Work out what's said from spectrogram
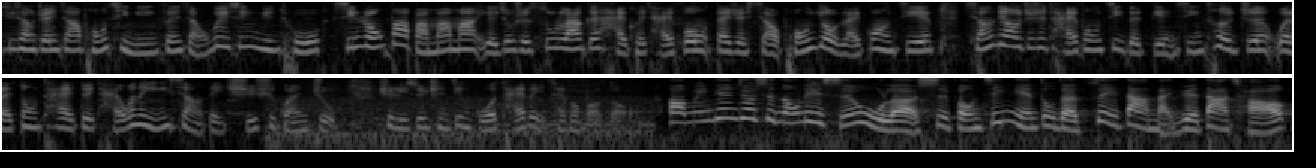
气象专家彭启明分享卫星云图，形容爸爸妈妈也就是苏拉。跟海葵台风带着小朋友来逛街，强调这是台风季的典型特征。未来动态对台湾的影响得持续关注。是李穗陈建国台北采访报道。好，明天就是农历十五了，适逢今年度的最大满月大潮。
